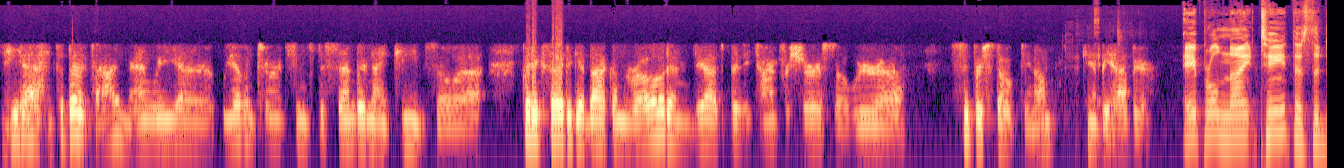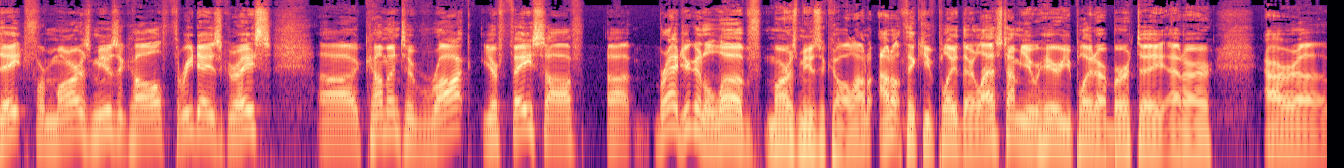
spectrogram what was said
Yeah, it's about time, man. We uh, we haven't toured since December 19th, so uh, pretty excited to get back on the road. And yeah, it's busy time for sure. So we're uh, super stoked. You know, can't be happier. April 19th is the date for Mars Music Hall. Three Days Grace uh, coming to rock your face off. Uh, Brad, you're going to love Mars Music Hall. I don't, I don't, think you've played there. Last time you were here, you played our birthday at our our uh, uh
